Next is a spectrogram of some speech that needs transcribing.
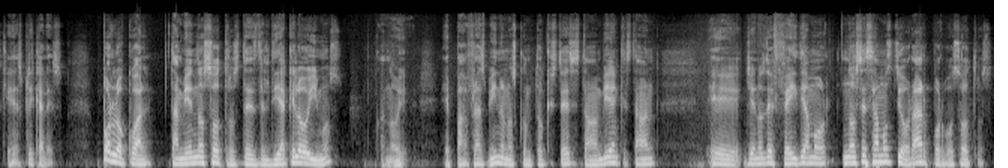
quería explicar eso. Por lo cual, también nosotros, desde el día que lo oímos, cuando Epafras vino, nos contó que ustedes estaban bien, que estaban eh, llenos de fe y de amor, no cesamos de orar por vosotros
